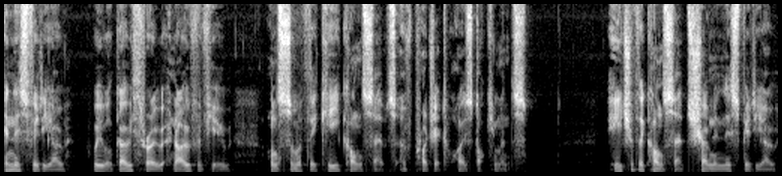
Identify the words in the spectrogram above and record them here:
In this video, we will go through an overview on some of the key concepts of ProjectWise documents. Each of the concepts shown in this video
